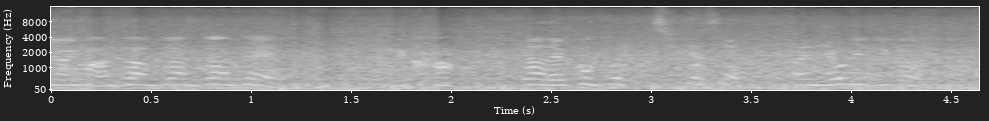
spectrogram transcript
야 이거 안돼 안돼 안돼 안돼 야내거 뿌려치겠어 아니 여기 지금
